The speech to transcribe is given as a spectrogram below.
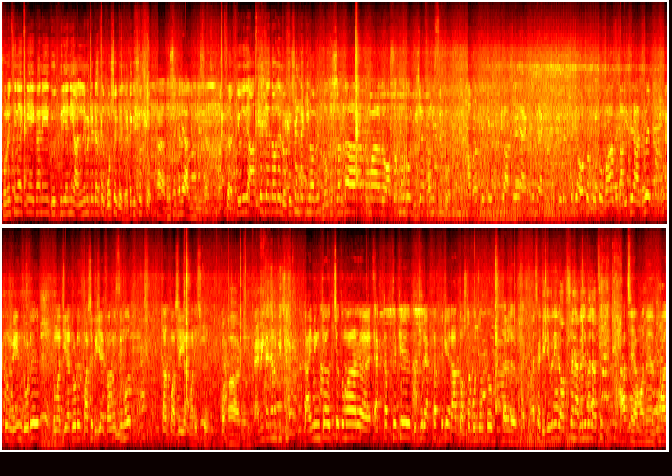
শুনেছি নাকি এখানে দুধ বিরিয়ানি আনলিমিটেড আছে বসে খেলে এটা কি সত্য? হ্যাঁ বসে খেলে আনলিমিটেড আছে। আচ্ছা কেউ যদি আসতে চায় তাহলে লোকেশনটা কি হবে? লোকেশনটা তোমার অশোকনগর বিজয় ফার্মেসি রোড হাবড়া থেকে যদি আসে একদম এক নম্বর গেটের থেকে অটো টোটো বাস গাড়িতে আসবে একদম মেন রোডে তোমার জিয়া রোডের পাশে বিজয় ফার্মেসি মোড় তার পাশেই আমার রেস্টুরেন্ট আর টাইমিংটা যেন কি ছিল? টাইমিংটা হচ্ছে তোমার একটার থেকে দুপুর একটার থেকে রাত দশটা পর্যন্ত অ্যাভেলেবেল থাকে। আচ্ছা ডেলিভারির অপশন অ্যাভেলেবেল আছে কি? আছে আমাদের তোমার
